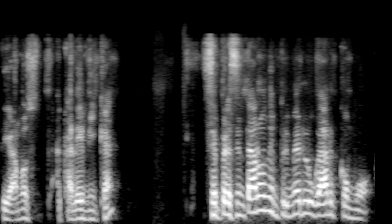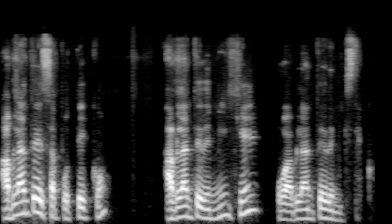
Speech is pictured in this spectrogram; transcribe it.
digamos, académica, se presentaron en primer lugar como hablante de zapoteco, hablante de mije o hablante de mixteco.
